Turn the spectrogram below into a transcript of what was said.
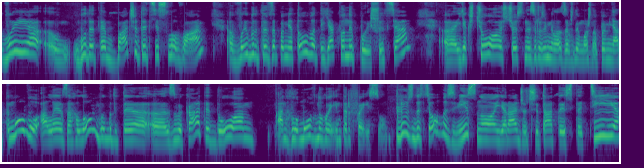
Ви будете бачити ці слова, ви будете запам'ятовувати, як вони пишуться. Е, Якщо щось не зрозуміло, завжди можна поміняти мову, але загалом ви будете е, звикати до. Англомовного інтерфейсу. Плюс до цього, звісно, я раджу читати статті, е,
